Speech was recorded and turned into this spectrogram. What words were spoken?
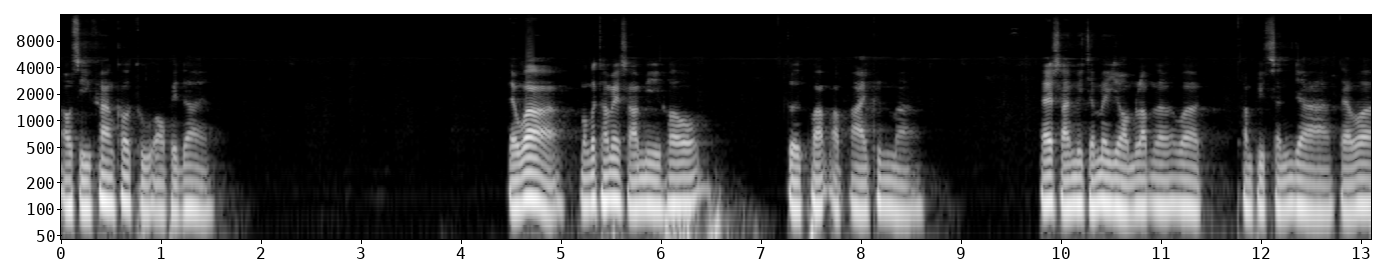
เอาสีข้างเข้าถูออกไปได้ แต่ว่ามันก็ทำให้สามีเขาเกิดความอับอายขึ้นมา และสามีจะไม่ยอมรับนะว่าทำผิดสัญญา แต่ว่า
